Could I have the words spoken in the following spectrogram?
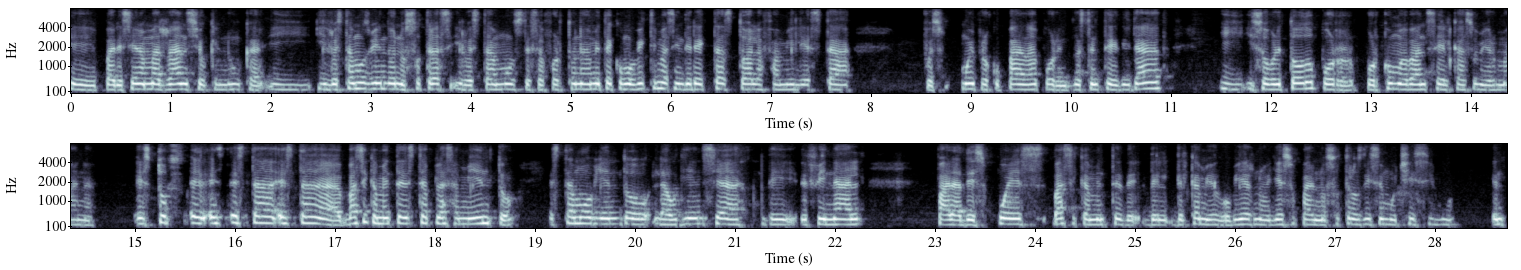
eh, pareciera más rancio que nunca y, y, lo estamos viendo nosotras y lo estamos desafortunadamente como víctimas indirectas, toda la familia está pues muy preocupada por nuestra integridad y, y sobre todo por, por, cómo avance el caso de mi hermana. Esto, esta, esta, básicamente este aplazamiento está moviendo la audiencia de, final para después, básicamente, del cambio de gobierno, y eso para nosotros dice muchísimo en,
